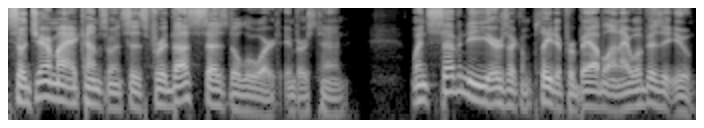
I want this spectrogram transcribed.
So Jeremiah comes to him and says, "For thus says the Lord," in verse ten, "When seventy years are completed for Babylon, I will visit you,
